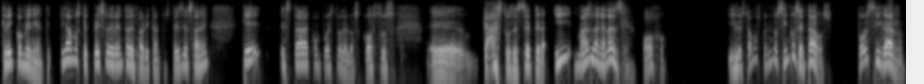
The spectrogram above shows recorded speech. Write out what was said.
creí conveniente. Digamos que el precio de venta del fabricante, ustedes ya saben que está compuesto de los costos, eh, gastos, etcétera, y más la ganancia, ojo. Y le estamos poniendo 5 centavos por cigarro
